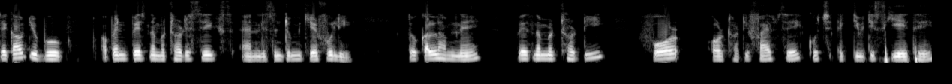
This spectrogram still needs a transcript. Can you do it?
take out your book, open page number 36 and listen to me carefully. तो कल हमने पेज नंबर 34 और 35 से कुछ एक्टिविटीज़ किए थे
